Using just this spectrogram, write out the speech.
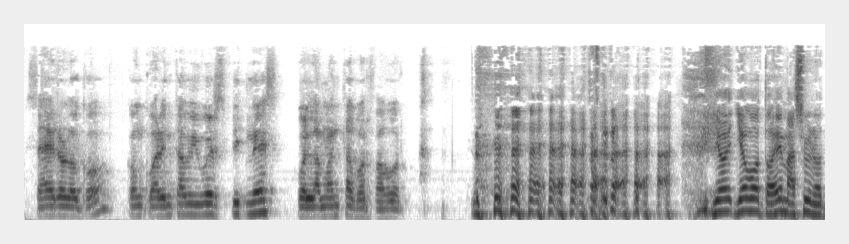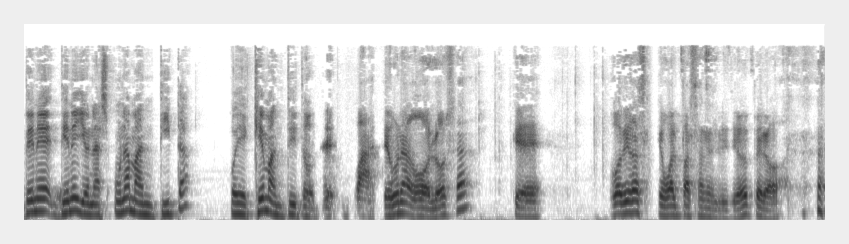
Se aerolocó con 40 viewers fitness con la manta, por favor. yo, yo voto, eh, más uno. Tiene, tiene Jonas una mantita. Oye, qué mantita. no, te- buah, tengo una golosa que. Luego digas que igual pasa en el vídeo, ¿eh? pero.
